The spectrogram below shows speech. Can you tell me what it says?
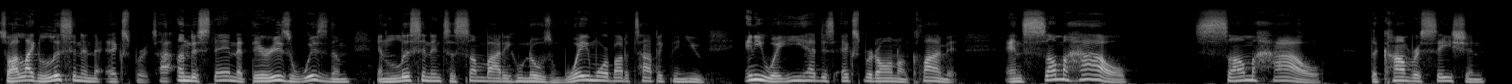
So I like listening to experts. I understand that there is wisdom in listening to somebody who knows way more about a topic than you. Anyway, he had this expert on on climate and somehow somehow the conversation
